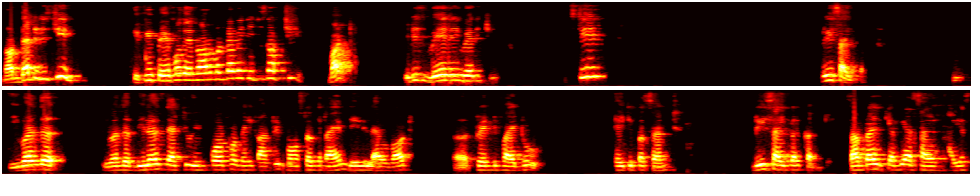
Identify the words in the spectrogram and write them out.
Not that it is cheap. If we pay for the environment damage, it is not cheap. But it is very, very cheap. Steel, recycle. Even the even the billets that you import from any country, most of the time they will have about uh, 25 to 80 percent recycled content. Sometimes it can be as high, high as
